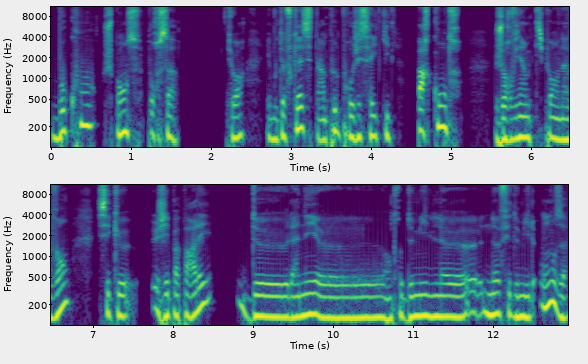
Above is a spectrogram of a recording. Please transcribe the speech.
beaucoup, je pense, pour ça. Et Moutafuka, c'était un peu le projet Sidekick. Par contre, je reviens un petit peu en avant, c'est que j'ai pas parlé de l'année euh, entre 2009 et 2011.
